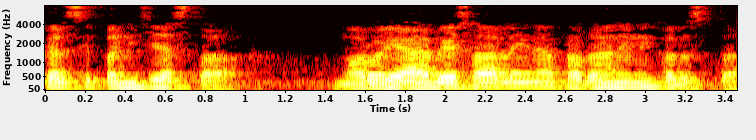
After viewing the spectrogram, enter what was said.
కలిసి పనిచేస్తా. మరో యాభై సార్లైనా ప్రధానిని కలుస్తా.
